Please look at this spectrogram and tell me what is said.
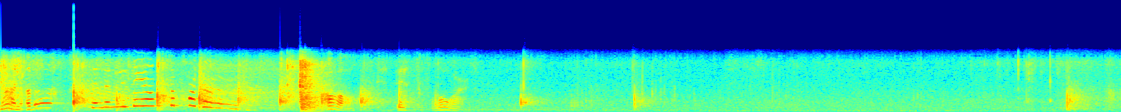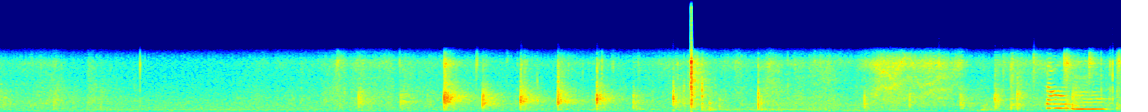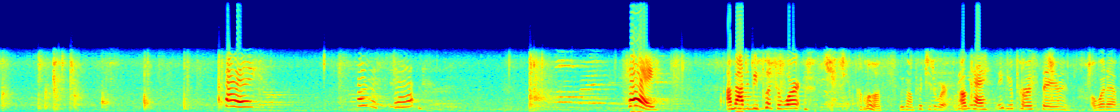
none other than the museum supporters. Oh, I'm about to be put to work. Yes, come on. We're going to put you to work. Leave okay. Your, leave your purse there and, or whatever.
